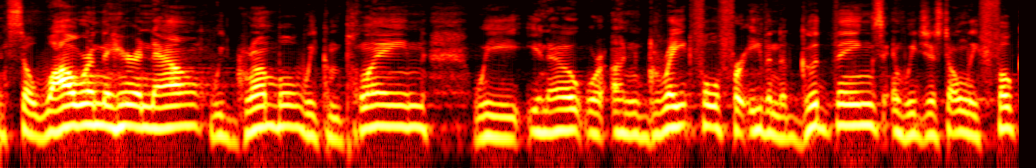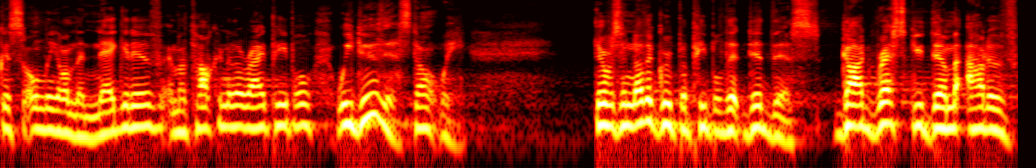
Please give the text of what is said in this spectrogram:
And so while we're in the here and now, we grumble, we complain, we, you know, we're ungrateful for even the good things, and we just only focus only on the negative. Am I talking to the right people? We do this, don't we? There was another group of people that did this. God rescued them out of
